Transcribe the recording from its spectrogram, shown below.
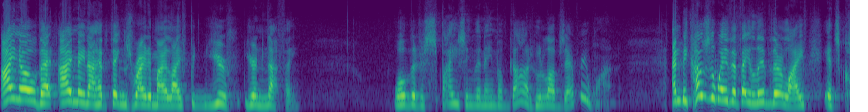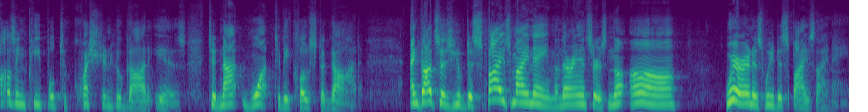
I know that I may not have things right in my life, but you're, you're nothing. Well, they're despising the name of God who loves everyone. And because the way that they live their life, it's causing people to question who God is, to not want to be close to God. And God says, You've despised my name. And their answer is, Nuh uh wherein as we despise thy name.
